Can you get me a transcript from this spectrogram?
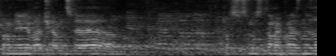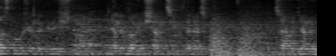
proměňovat šance a prostě jsme si to nakonec nezasloužili, když jsme měli tolik šancí, které jsme zahodili.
